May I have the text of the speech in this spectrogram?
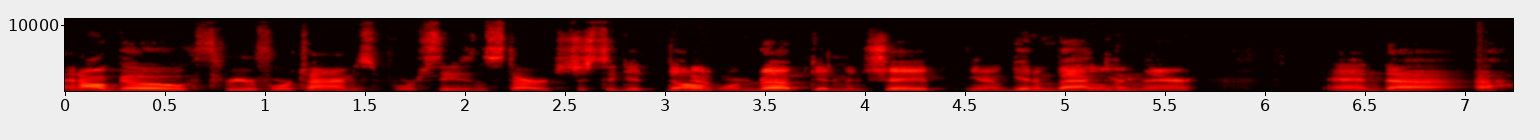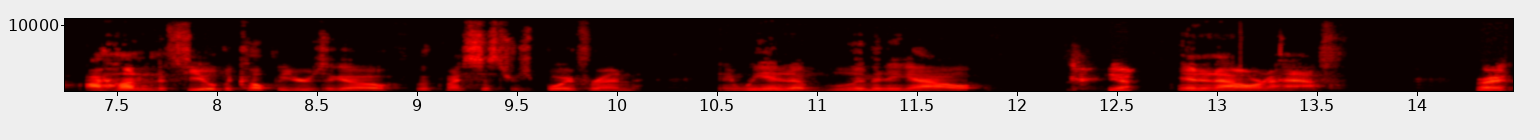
and I'll go three or four times before season starts just to get the dog Yep. warmed up, get them in shape, you know, get them back Totally. in there. And uh, I hunted a field a couple years ago with my sister's boyfriend, and we ended up limiting out Yeah. in an hour and a half. Right.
